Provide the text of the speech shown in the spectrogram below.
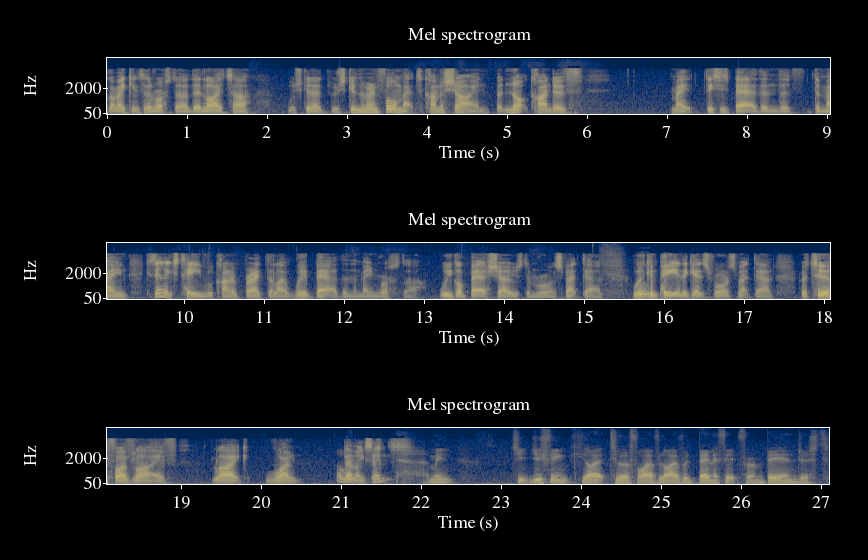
quite make it into the roster. They're lighter. We're just gonna we're just give them their own format to kind of shine, but not kind of, mate. This is better than the the main because NXT will kind of brag that like we're better than the main roster. We got better shows than Raw and SmackDown. We're Well- competing against Raw and SmackDown. We're two or five live, like won't. Oh, that well, makes sense. I mean, do you, do you think like two or five live would benefit from being just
